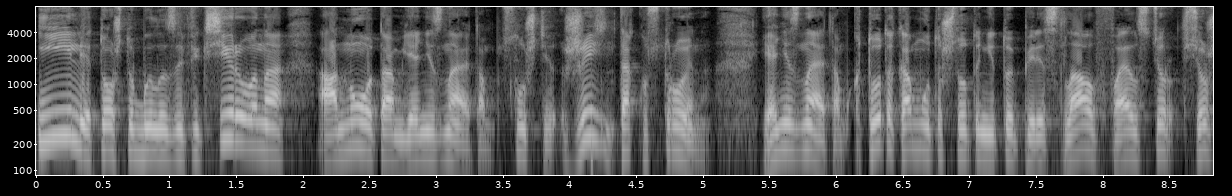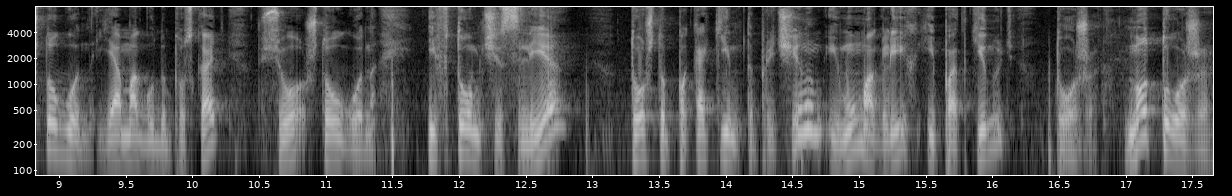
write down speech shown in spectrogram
или то, что было зафиксировано, оно там, я не знаю, там, слушайте, жизнь так устроена. Я не знаю, там, кто-то кому-то что-то не то переслал, файл стер, все что угодно. Я могу допускать все что угодно. И в том числе то, что по каким-то причинам ему могли их и подкинуть тоже. Но тоже.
